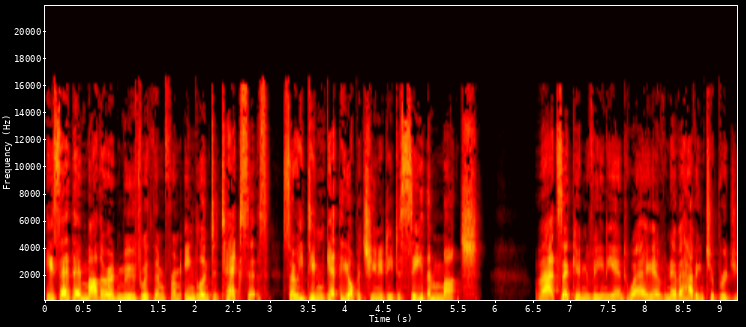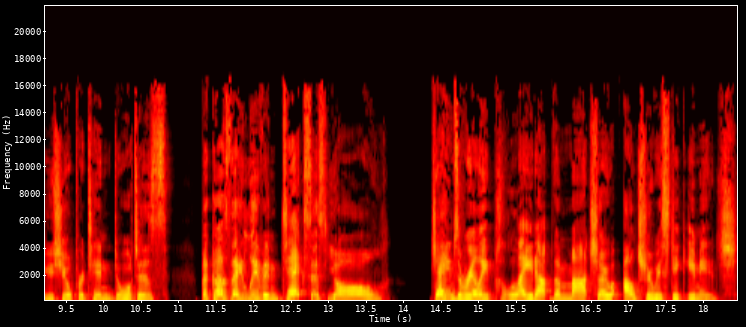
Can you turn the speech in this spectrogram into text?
He said their mother had moved with them from England to Texas, so he didn't get the opportunity to see them much. That's a convenient way of never having to produce your pretend daughters. Because they live in Texas, y'all. James really played up the macho, altruistic image.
